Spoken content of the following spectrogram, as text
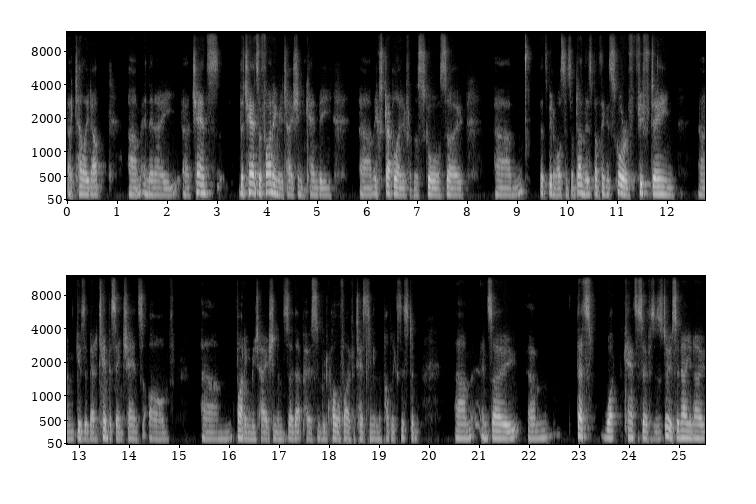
are tallied up, um, and then a, a, chance, the chance of finding mutation can be um, extrapolated from the score. So um, it's been a while since I've done this, but I think a score of 15 um, gives about a 10% chance of um, finding a mutation, and so that person would qualify for testing in the public system. Um, and so um, that's what cancer services do. So now you know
